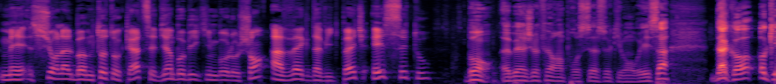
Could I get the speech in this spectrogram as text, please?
Mais sur l'album Toto 4, c'est bien Bobby Kimball au chant avec David Page et c'est tout. Bon, eh bien, je vais faire un procès à ceux qui m'ont envoyé ça. D'accord, ok.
